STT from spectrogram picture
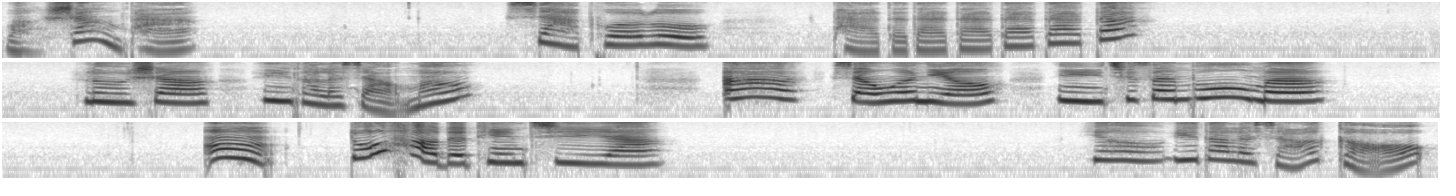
往上爬；下坡路，啪嗒嗒嗒嗒嗒嗒。路上遇到了小猫，啊，小蜗牛。你去散步吗？嗯，多好的天气呀！又遇到了小狗。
